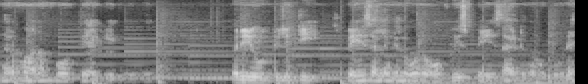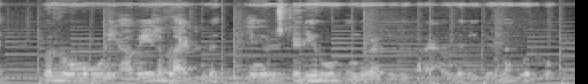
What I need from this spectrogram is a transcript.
നിർമ്മാണം പൂർത്തിയാക്കിയിരിക്കുന്നത്. ഒരു യൂട്ടിലിറ്റി സ്പേസ് അല്ലെങ്കിൽ ഒരു ഓഫീസ് സ്പേസ് ആയിട്ട് നമുക്കിവിടെ ഒരു റൂം കൂടി അവൈലബിൾ ആയിട്ടുണ്ട്. അല്ലെങ്കിൽ ഒരു സ്റ്റഡി റൂം എന്ന് വേണമെങ്കിൽ പറയാവുന്ന രീതിയിലുള്ള ഒരു റൂം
